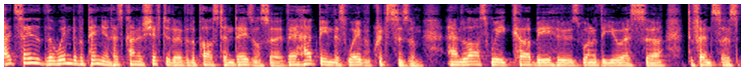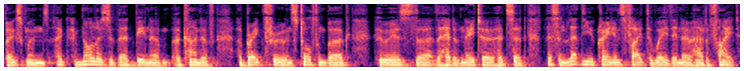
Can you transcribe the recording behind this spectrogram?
I'd say that the wind of opinion has kind of shifted over the past 10 days or so. There had been this wave of criticism. And last week, Kirby, who's one of the US uh, defense uh, spokesmen, acknowledged that there had been a, a, kind of a breakthrough. And Stoltenberg, who is the, the head of NATO, had said, listen, let the Ukrainians fight the way they know how to fight.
